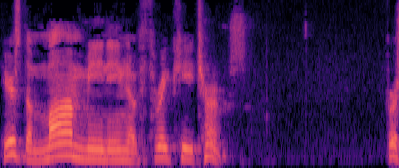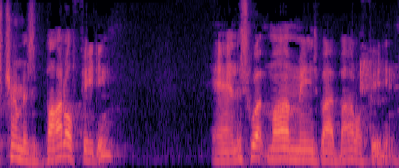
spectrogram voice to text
Here's the mom meaning of three key terms. First term is bottle feeding, and this is what mom means by bottle feeding.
